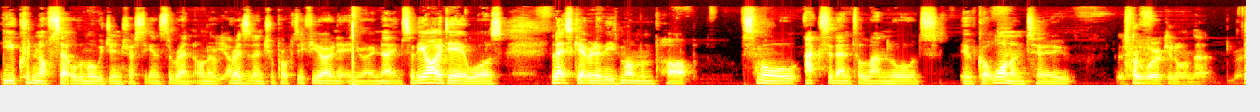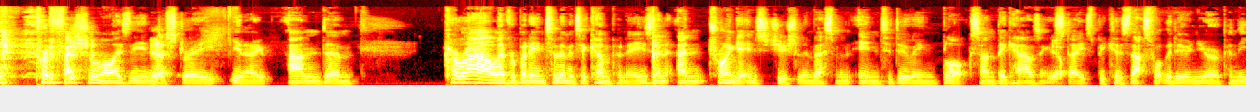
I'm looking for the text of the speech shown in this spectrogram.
you couldn't offset all the mortgage interest against the rent on a Yeah. residential property if you own it in your own name. So the idea was, let's get rid of these mom and pop, small accidental landlords who've got one and two, They're still working on that. professionalize the industry, you know, and um, corral everybody into limited companies and, and try and get institutional investment into doing blocks and big housing Yep. estates because that's what they do in Europe and the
